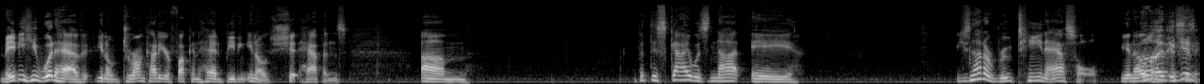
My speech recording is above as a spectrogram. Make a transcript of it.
Maybe he would have, you know, drunk out of your fucking head, beating. You know, shit happens. Um, but this guy was not a. He's not a routine asshole. You know, like, again, is-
